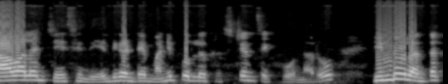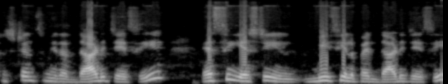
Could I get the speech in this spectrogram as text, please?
కావాలని చేసింది. ఎందుకంటే మణిపూర్లో క్రిస్టియన్స్ ఎక్కువ ఉన్నారు. హిందువులంతా క్రిస్టియన్స్ మీద దాడి చేసి ఎస్సీ ఎస్టీ బీసీలపై దాడి చేసి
